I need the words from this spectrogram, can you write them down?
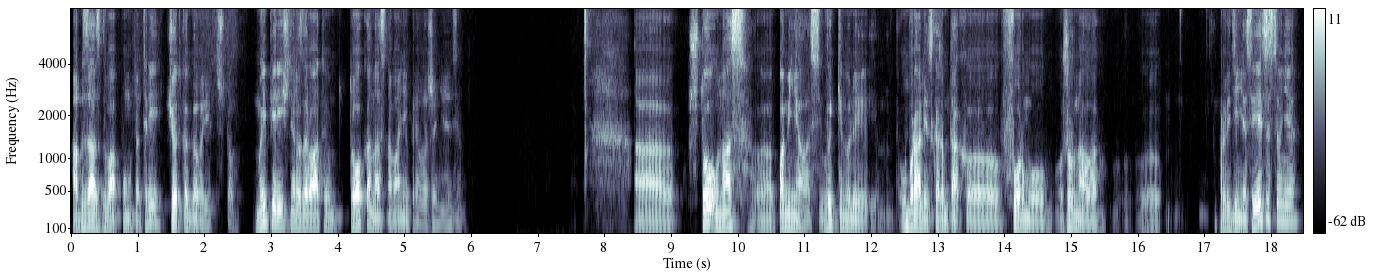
Абзац 2 пункта 3 четко говорит, что мы перечни разрабатываем только на основании приложения 1. А, что у нас э, поменялось? Выкинули, убрали, скажем так, э, форму журнала э, проведения свидетельствования.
